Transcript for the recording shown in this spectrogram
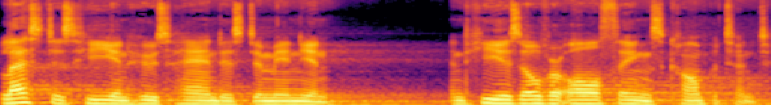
Blessed is he in whose hand is dominion, and he is over all things competent.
